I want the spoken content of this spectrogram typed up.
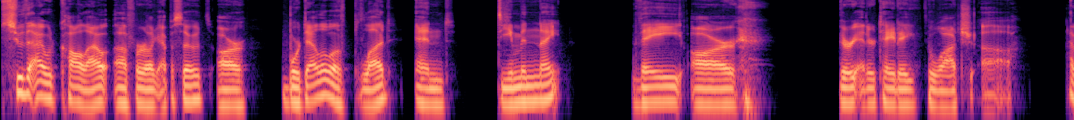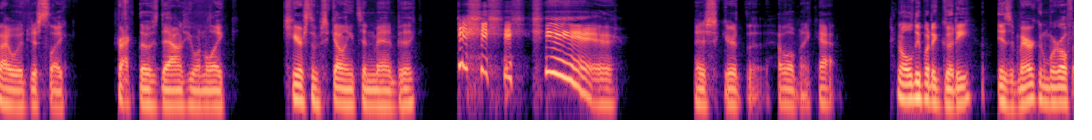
Two that I would call out uh, for like episodes are Bordello of Blood and Demon Knight. They are very entertaining to watch. Uh, and I would just like track those down if you want to like hear some skeleton man be like, I just scared the hell out of my cat. An oldie but a goodie is American Werewolf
